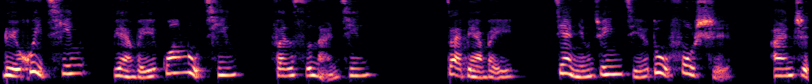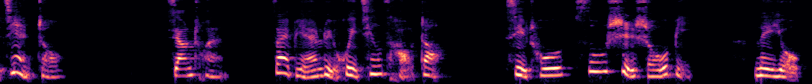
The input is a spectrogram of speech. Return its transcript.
吕惠卿贬为光禄卿，分司南京，再贬为建宁军节度副使，安置建州。相传，再贬吕惠卿草诏，系出苏轼手笔，内有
